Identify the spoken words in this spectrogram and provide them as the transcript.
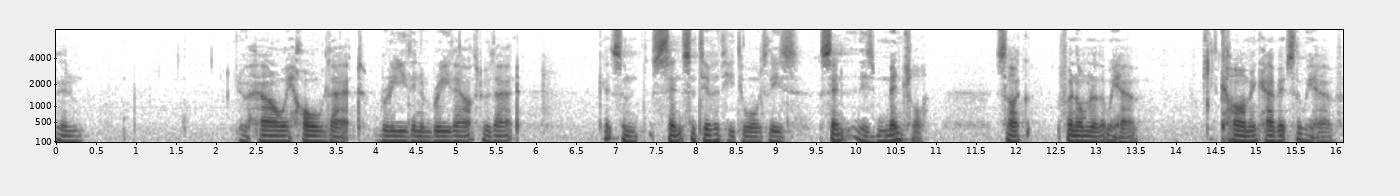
And you know, how we hold that, breathe in and breathe out through that, get some sensitivity towards these sen- these mental psych- phenomena that we have, karmic habits that we have.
